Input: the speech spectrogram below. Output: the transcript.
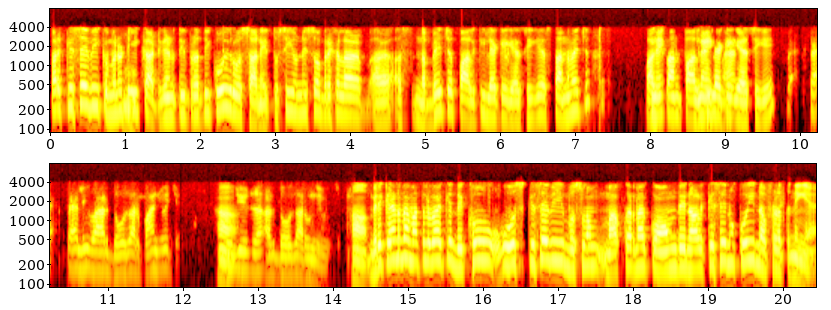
ਪਰ ਕਿਸੇ ਵੀ ਕਮਿਊਨਿਟੀ ਘੱਟ ਗਿਣਤੀ ਪ੍ਰਤੀ ਕੋਈ ਰੋਸਾ ਨਹੀਂ। ਤੁਸੀਂ 1900 ਮੇਰੇ ਖਿਆਲ ਅ, ਅਸ- 90 ਚ ਪਾਲਕੀ ਲੈ ਕੇ ਗਏ ਸੀਗੇ 97 ਚ ਪਾਕਿਸਤਾਨ ਪਾਲਕੀ ਲੈ ਕੇ ਗਏ ਸੀਗੇ? ਪਹਿ- ਪਹਿਲੀ ਵਾਰ 2005 ਵਿੱਚ ਹਾਂ। ਦੂਜੀ ਵਾਰ 2019 ਵਿੱਚ। ਹਾਂ ਮੇਰੇ ਕਹਿਣ ਦਾ ਮਤਲਬ ਹੈ ਕਿ ਦੇਖੋ ਉਸ ਕਿਸੇ ਵੀ ਮੁਸਲਮ ਮਾਫ ਕਰਨਾ ਕੌਮ ਦੇ ਨਾਲ ਕਿਸੇ ਨੂੰ ਕੋਈ ਨਫ਼ਰਤ ਨਹੀਂ ਹੈ।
